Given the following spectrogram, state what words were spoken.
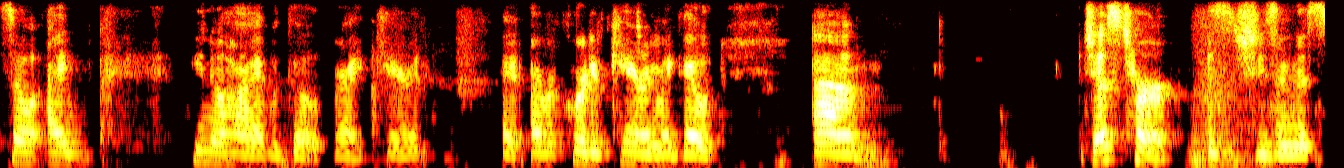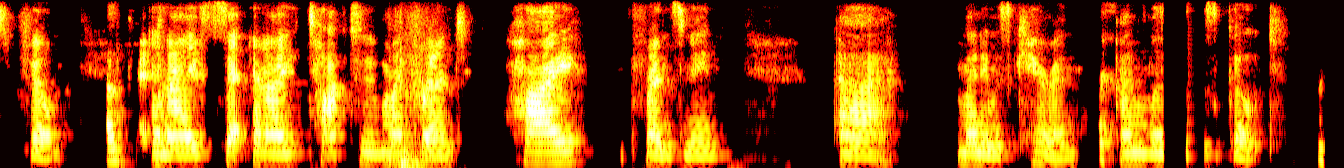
so I, you know how I have a goat, right, Karen? I, I recorded Karen, my goat. Um, just her, is she's in this film, Okay. and I said, and I talked to my friend. Hi, friend's name. Uh, my name is Karen. I'm Liz's goat.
